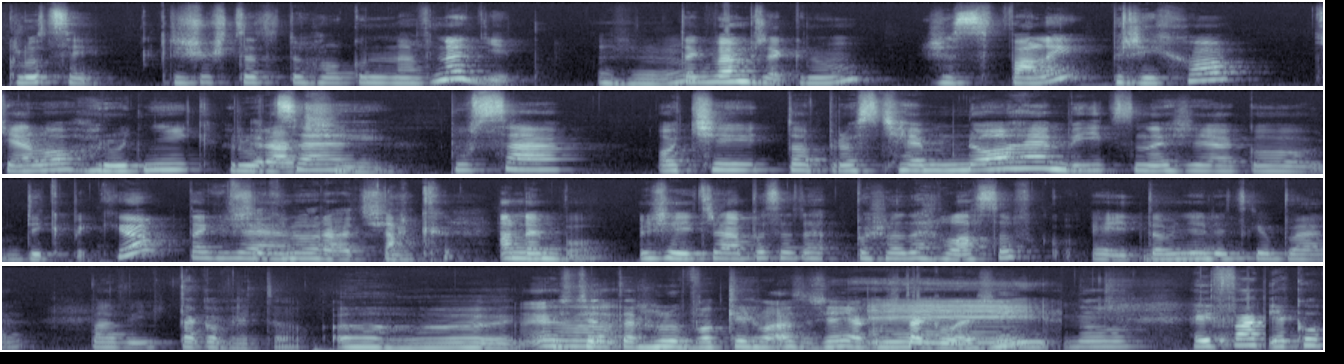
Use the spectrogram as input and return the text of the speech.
kluci, když už chcete tu holku navnadit, Mhm. tak vám řeknu, že svaly, břicho, tělo, hrudník, ruce, Radši. pusa, oči, to prostě mnohem víc, než je jako dick pic, jo? Takže... Všechno radši. Tak. A nebo, že jí třeba pošlete, pošlete hlasovku. Ej, to Mhm. mě vždycky bude baví. Takové to. Uh, ještě ten hluboký hlas, že? Jak už tak Ej. leží. No. Hej, fakt, jako,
